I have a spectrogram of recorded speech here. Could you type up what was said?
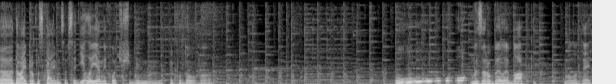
Е, давай, пропускаємо це все діло. Я не хочу, щоб він, типу, довго. О-о-о-о-о-о! Ми заробили бабки. Молодець.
